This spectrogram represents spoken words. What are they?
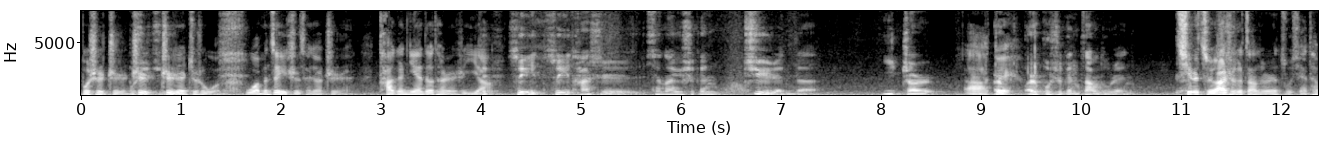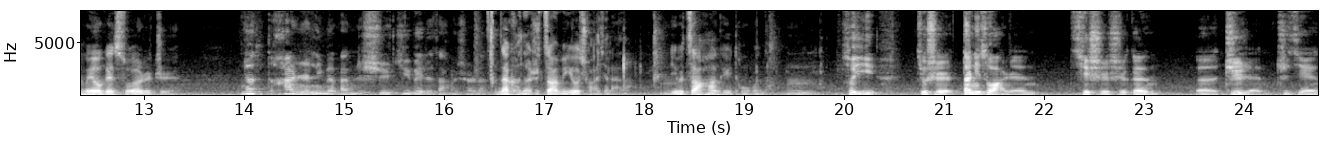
不是智人，智人智智人就是我们，我们这一支才叫智人，他跟尼安德特人是一样所以所以他是相当于是跟智人的一支儿，啊。对，而，而不是跟藏族人。其实主要是个藏族人祖先，他没有跟所有的智人，那汉人里面百分之十具备的咋回事呢？那可能是藏民又传下来了，因为藏汉可以通婚的。嗯，所以就是丹尼索瓦人其实是跟呃智人之间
